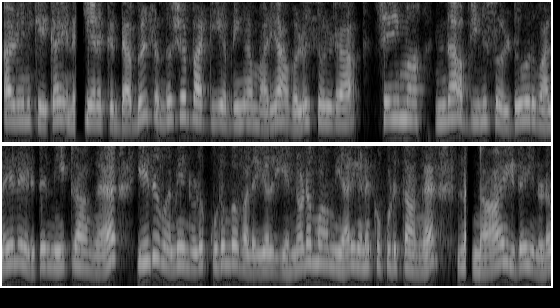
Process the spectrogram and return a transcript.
அப்படின்னு கேட்க எனக்கு எனக்கு டபுள் சந்தோஷம் பாட்டி அப்படிங்கிற மாதிரி அவளும் சொல்றா. சரிம்மா இந்தா அப்படின்னு சொல்லிட்டு ஒரு வளையல எடுத்து நீட்டுறாங்க. இது வந்து என்னோட குடும்ப வளையல். என்னோட மாமியார் எனக்கு கொடுத்தாங்க. நான் இதை என்னோட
